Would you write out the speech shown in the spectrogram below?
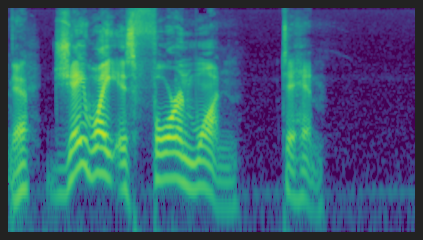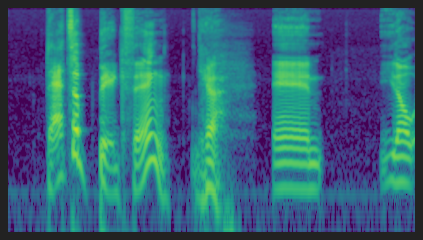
Yeah. Jay White is four and one to him. That's a big thing. Yeah. And you know,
